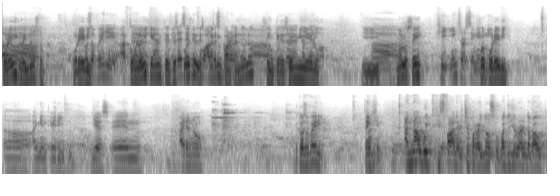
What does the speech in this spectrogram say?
Por Eddie Uh, Reynoso, por because Eddie. of Eddie, after- Como lo dije antes, as I después said del before, after sparring con sparring, Canelo, uh, se with, interesó uh, en mí Eddie. Canelo, Y no lo sé, he interested in fue me. por Eddie. Uh, I mean Eddie. Yes, and I don't know because of Eddie. Thank him. And now with his father, Chepo Reynoso, what do you learn about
